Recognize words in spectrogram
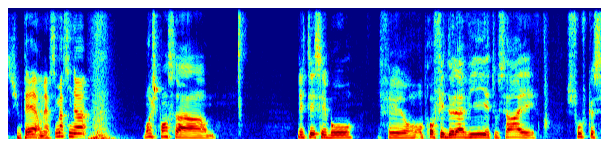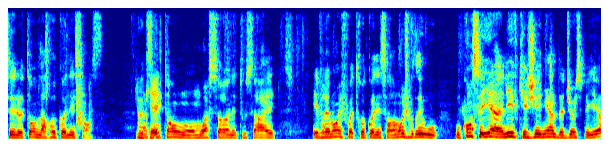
Super. Merci Martina. Moi, je pense à l'été, c'est beau. Il fait, on, on profite de la vie et tout ça, et je trouve que c'est le temps de la reconnaissance. Ok. C'est le temps où on moissonne et tout ça, et, et vraiment, il faut être reconnaissant. Donc, moi, je voudrais vous, vous conseiller un livre qui est génial de Joyce Meyer.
